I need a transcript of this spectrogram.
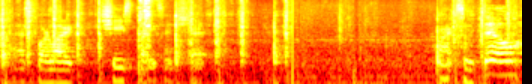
That's for like cheese plates and shit. Alright, some dill.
